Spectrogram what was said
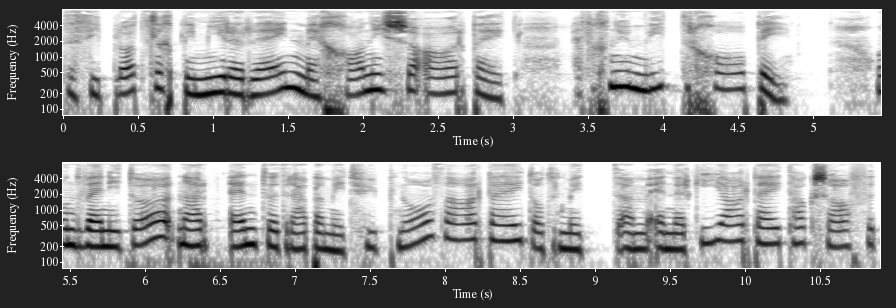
dass ich plötzlich bei meiner rein mechanischen Arbeit einfach nicht mehr weitergekommen bin. Und wenn ich dort entweder eben mit Hypnosearbeit oder mit ähm, Energiearbeit habe geschafft,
